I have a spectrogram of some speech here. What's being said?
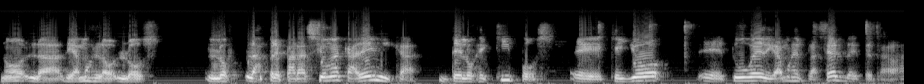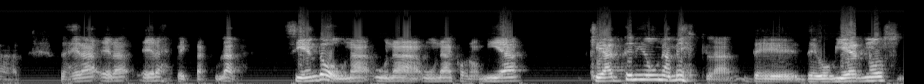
¿no? La, digamos, lo- los, los- la preparación académica de los equipos eh, que yo eh, tuve, digamos, el placer de, trabajar. Era, era, era espectacular, siendo una, una, una economía que ha tenido una mezcla de, de gobiernos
